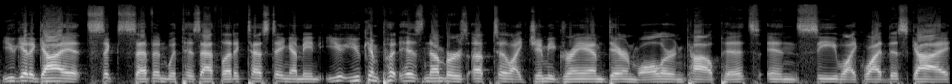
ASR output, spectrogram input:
You get a guy at six seven with his athletic testing. I mean, you you can put his numbers up to like Jimmy Graham, Darren Waller, and Kyle Pitts, and see like why this guy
